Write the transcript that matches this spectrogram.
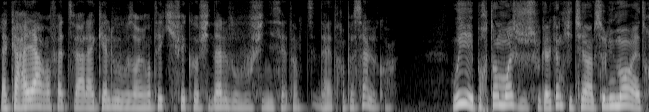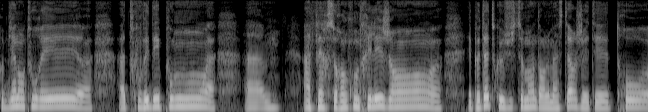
la carrière en fait vers laquelle vous vous orientez qui fait qu'au final, vous, vous finissez d'être un peu seul. Quoi. Oui, et pourtant, moi, je suis quelqu'un qui tient absolument à être bien entouré, à trouver des ponts, à, à, faire se rencontrer les gens. et peut-être que justement, dans le master, j'ai été trop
